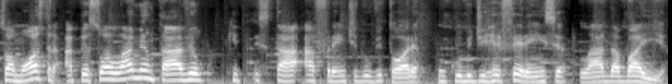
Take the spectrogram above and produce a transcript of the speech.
só mostra a pessoa lamentável que está à frente do Vitória, um clube de referência lá da Bahia.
